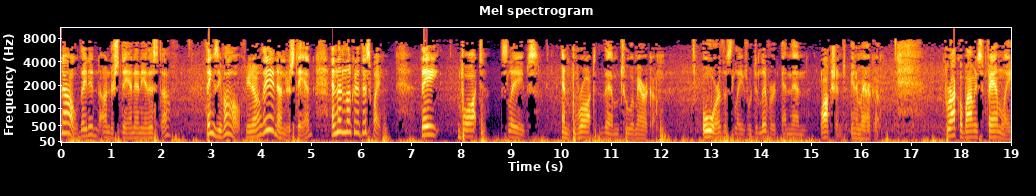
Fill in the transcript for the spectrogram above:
No, they didn't understand any of this stuff. Things evolve, you know? They didn't understand. And then look at it this way. They bought slaves and brought them to America. Or the slaves were delivered and then auctioned in America. Barack Obama's family,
